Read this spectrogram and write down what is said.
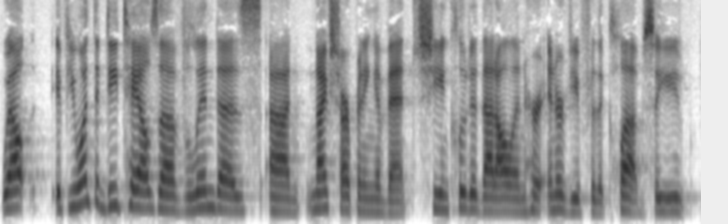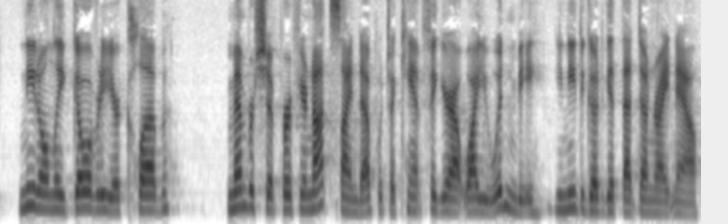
Well, if you want the details of Linda's uh, knife sharpening event, she included that all in her interview for the club. So you need only go over to your club membership, or if you're not signed up, which I can't figure out why you wouldn't be, you need to go to get that done right now.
